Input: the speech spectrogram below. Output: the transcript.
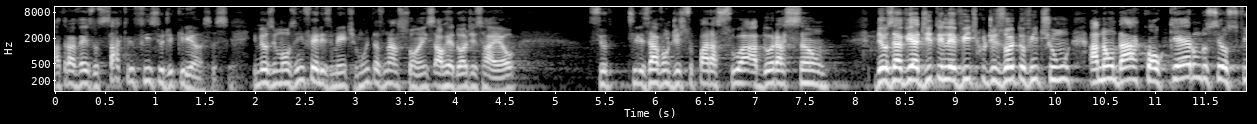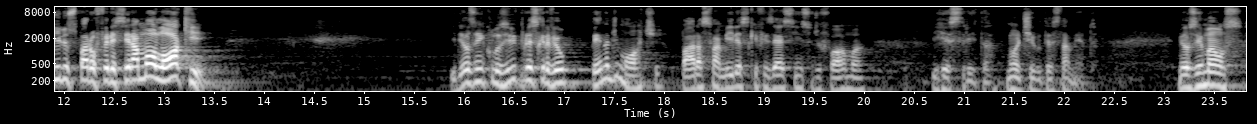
através do sacrifício de crianças. E, meus irmãos, infelizmente, muitas nações ao redor de Israel se utilizavam disso para a sua adoração. Deus havia dito em Levítico 18, 21, a não dar qualquer um dos seus filhos para oferecer a Moloque. E Deus, inclusive, prescreveu pena de morte para as famílias que fizessem isso de forma irrestrita no Antigo Testamento. Meus irmãos,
